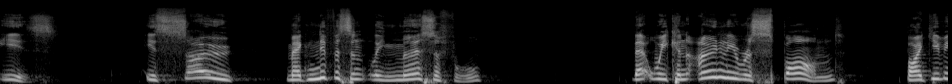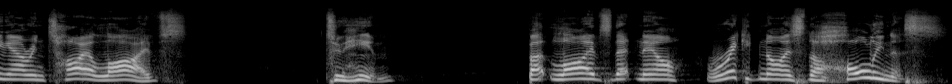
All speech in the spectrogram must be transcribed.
is, is so magnificently merciful that we can only respond by giving our entire lives to him, but lives that now recognize the holiness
